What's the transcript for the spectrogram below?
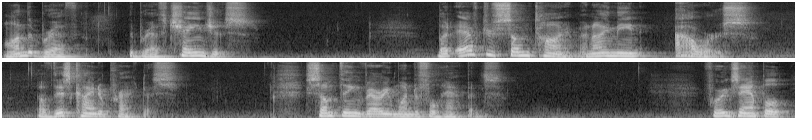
on the breath, the breath changes. But after some time, and I mean hours, of this kind of practice, something very wonderful happens. For example,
